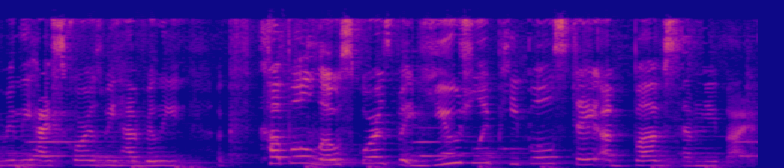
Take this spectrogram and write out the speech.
really high scores, we have really a couple low scores, but usually people stay above 75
